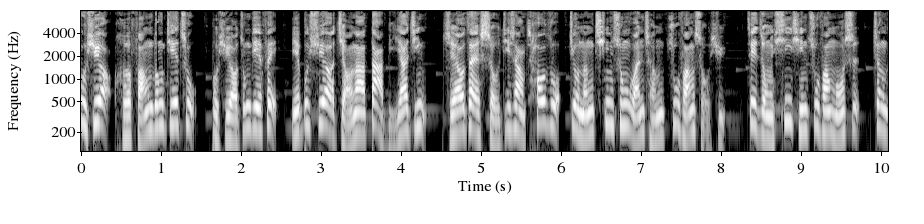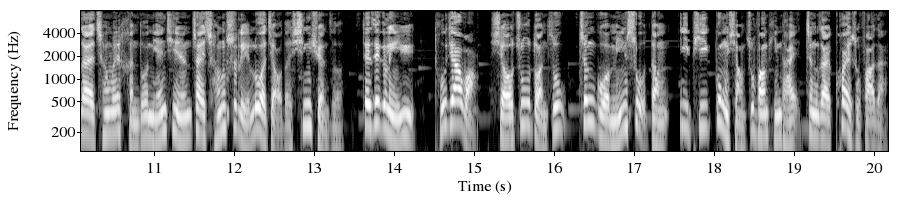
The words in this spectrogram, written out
不需要和房东接触，不需要中介费，也不需要缴纳大笔押金，只要在手机上操作就能轻松完成租房手续。这种新型租房模式正在成为很多年轻人在城市里落脚的新选择。在这个领域，途家网、小租短租、真果民宿等一批共享租房平台正在快速发展。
